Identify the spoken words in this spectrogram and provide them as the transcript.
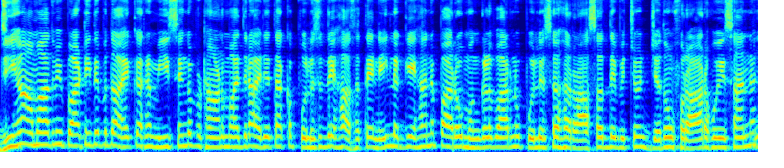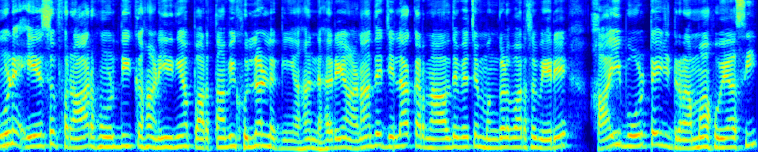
ਜੀ ਹਾਂ, ਆਮ ਆਦਮੀ ਪਾਰਟੀ ਦੇ ਵਿਧਾਇਕ ਹਰਮੀਤ ਸਿੰਘ ਪਠਾਨ ਮਾਜਰਾ ਅਜੇ ਤੱਕ ਪੁਲਿਸ ਦੇ ਹੱਥ ਤੇ ਨਹੀਂ ਲੱਗੇ ਹਨ, ਪਰ ਉਹ ਮੰਗਲਵਾਰ ਨੂੰ ਪੁਲਿਸ ਹਿਰਾਸਤ ਦੇ ਵਿੱਚੋਂ ਜਦੋਂ ਫਰਾਰ ਹੋਏ ਸਨ, ਹੁਣ ਇਸ ਫਰਾਰ ਹੋਣ ਦੀ ਕਹਾਣੀ ਦੀਆਂ ਪਰਤਾਂ ਵੀ ਖੁੱਲਣ ਲੱਗੀਆਂ ਹਨ। ਹਰਿਆਣਾ ਦੇ ਜ਼ਿਲ੍ਹਾ ਕਰਨਾਲ ਦੇ ਵਿੱਚ ਮੰਗਲਵਾਰ ਸਵੇਰੇ ਹਾਈ ਵੋਲਟੇਜ ਡਰਾਮਾ ਹੋਇਆ ਸੀ।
